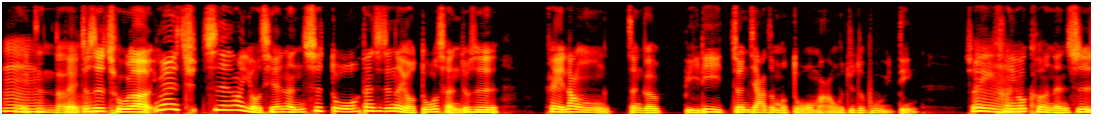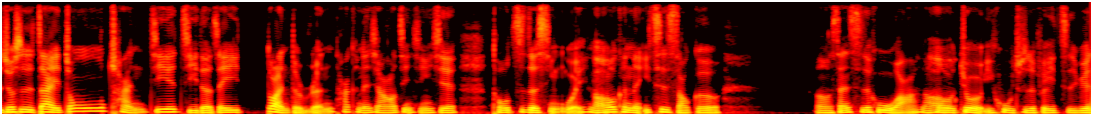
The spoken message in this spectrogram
嗯，真的，对，就是除了因为世界上有钱人是多，但是真的有多成就是可以让整个比例增加这么多嘛？我觉得不一定，所以很有可能是就是在中产阶级的这一段的人，他可能想要进行一些投资的行为，然后可能一次扫个。呃，三四户啊，然后哦就有一户就是非自愿、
